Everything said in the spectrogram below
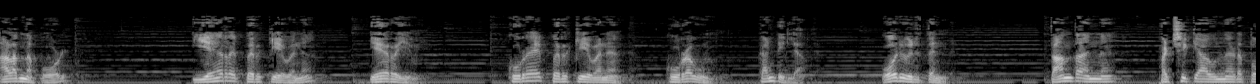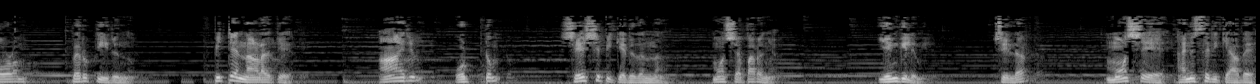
അളന്നപ്പോൾ ഏറെ പെറുക്കിയവന് ഏറെയും കുറെ പെറുക്കിയവന് കുറവും കണ്ടില്ല. ഓരോരുത്തൻ താൻ തന്നെ ഭക്ഷിക്കാവുന്നിടത്തോളം പെറുക്കിയിരുന്നു. പിറ്റേന്നാളേക്ക് ആരും ഒട്ടും ശേഷിപ്പിക്കരുതെന്ന് മോശ പറഞ്ഞു. എങ്കിലും ചിലർ മോശയെ അനുസരിക്കാതെ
